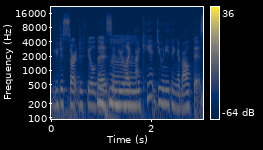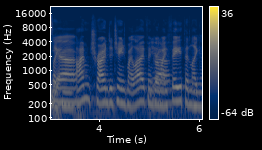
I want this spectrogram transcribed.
you just start to feel this, and you're like, Mhm. I can't do anything about this. Like Yeah. I'm trying to change my life and grow my faith, and like Yeah.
